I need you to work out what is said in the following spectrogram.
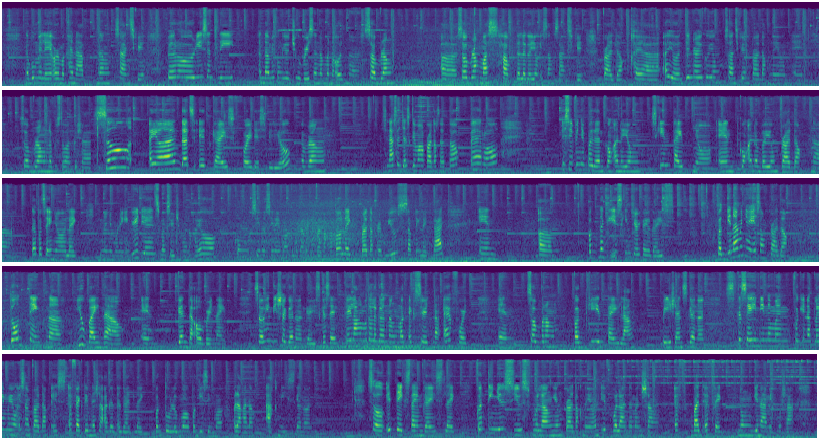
na bumili or maghanap ng sunscreen. Pero recently, ang dami kong YouTubers na namanood na sobrang uh, sobrang must have talaga yung isang sunscreen product. Kaya, ayun, tinry ko yung sunscreen product na yun and sobrang nagustuhan ko siya. So, ayun, that's it guys for this video. Sobrang sinasuggest ko yung mga products na to, pero isipin niyo pa din kung ano yung skin type nyo and kung ano ba yung product na dapat sa inyo. Like, tingnan nyo muna yung ingredients, mag-search muna kayo kung sino-sino yung mga gumagamit ng product na to. Like, product reviews, something like that. And, um, pag nag-i-skincare kayo guys, pag ginamit nyo yung isang product, don't think na you buy now and ganda overnight. So, hindi siya ganon, guys. Kasi, kailangan mo talaga ng mag-exert ng effort and sobrang paghihintay lang, patience, ganon. Kasi, hindi naman, pag in-apply mo yung isang product is effective na siya agad-agad. Like, pagtulog mo, pagising mo, wala ka ng acne, ganon. So, it takes time, guys. Like, continuous use mo lang yung product na yon if wala naman siyang bad effect nung ginamit mo siya.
